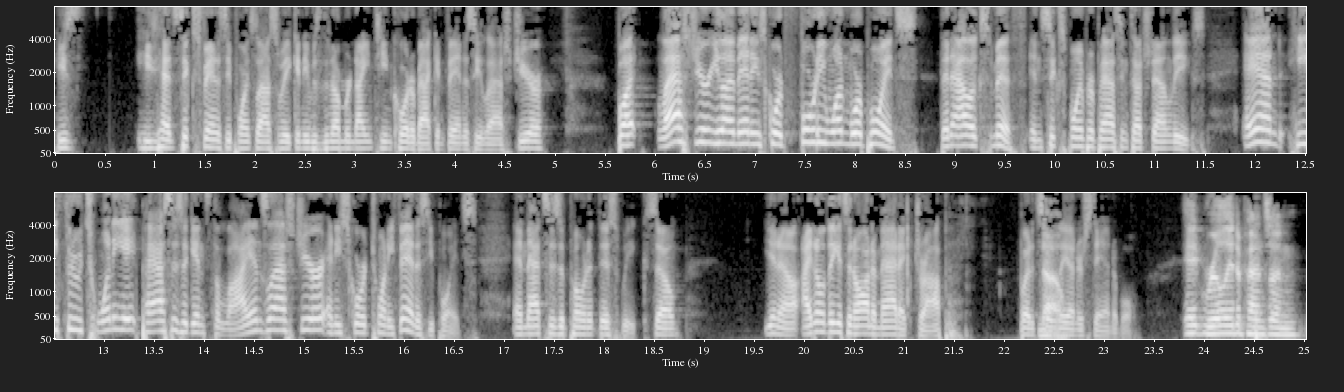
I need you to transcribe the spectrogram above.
He's, he had six fantasy points last week and he was the number 19 quarterback in fantasy last year. But last year, Eli Manning scored 41 more points than Alex Smith in six point per passing touchdown leagues. And he threw 28 passes against the Lions last year and he scored 20 fantasy points. And that's his opponent this week. So, you know, I don't think it's an automatic drop, but it's No. certainly understandable. It really depends on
